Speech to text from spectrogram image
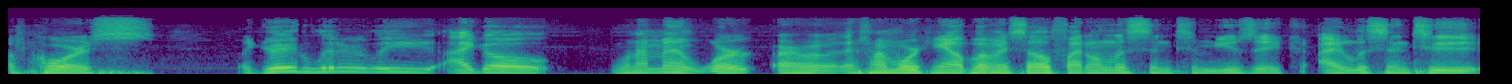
of course, like they literally, I go when I'm at work or if I'm working out by myself, I don't listen to music. I listen to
